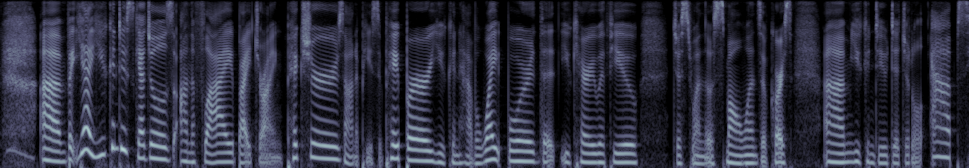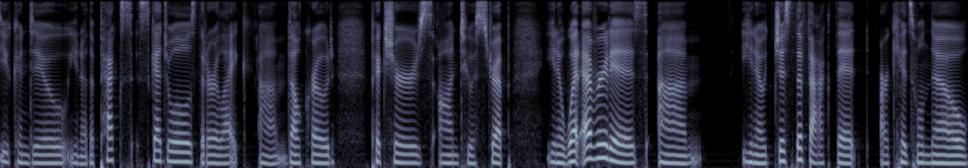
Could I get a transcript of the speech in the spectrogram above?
um, but yeah, you can do schedules on the fly by drawing pictures on a piece of paper. You can have a whiteboard that you carry with you, just one of those small ones, of course. Um, you can do digital apps. You can do, you know, the PECS schedules that are like um, Velcroed pictures onto a strip. You know, whatever it is, um, you know, just the fact that our kids will know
